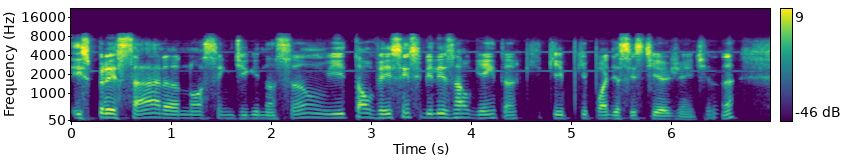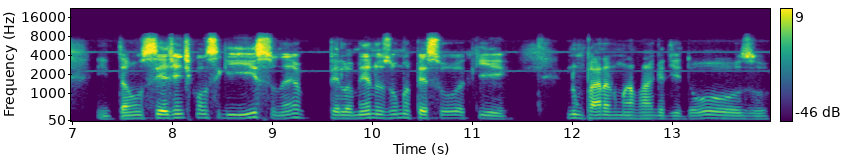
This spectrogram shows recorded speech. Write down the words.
expressar a nossa indignação e talvez sensibilizar alguém tá, que, que pode assistir a gente, né? Então, se a gente conseguir isso, né, pelo menos uma pessoa que não para numa vaga de idoso,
